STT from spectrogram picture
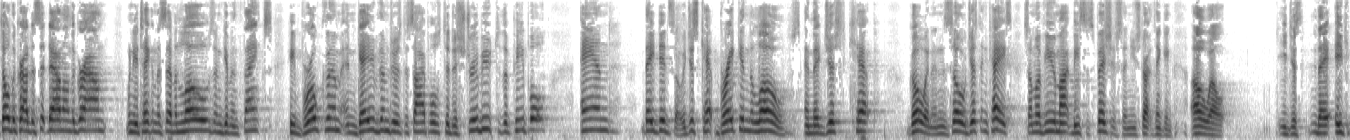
told the crowd to sit down on the ground when he had taken the seven loaves and given thanks. He broke them and gave them to his disciples to distribute to the people, and they did so. He just kept breaking the loaves, and they just kept going. And so, just in case some of you might be suspicious and you start thinking, oh, well, he just, they, each,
